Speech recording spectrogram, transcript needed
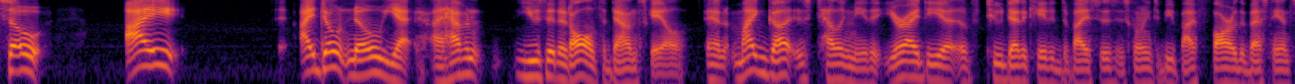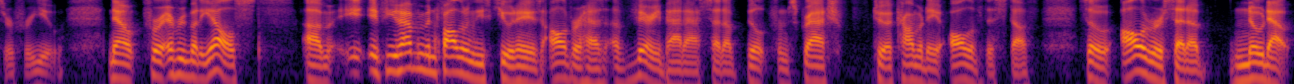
so I I don't know yet. I haven't used it at all to downscale. And my gut is telling me that your idea of two dedicated devices is going to be by far the best answer for you. Now, for everybody else, um, if you haven't been following these Q and A's, Oliver has a very badass setup built from scratch to accommodate all of this stuff. So Oliver's setup, no doubt,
